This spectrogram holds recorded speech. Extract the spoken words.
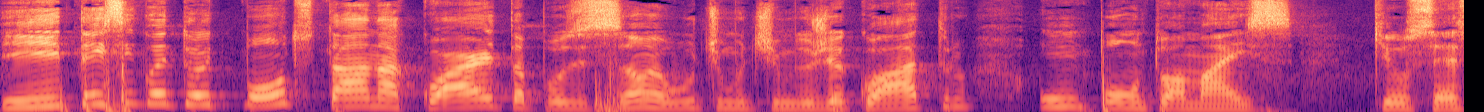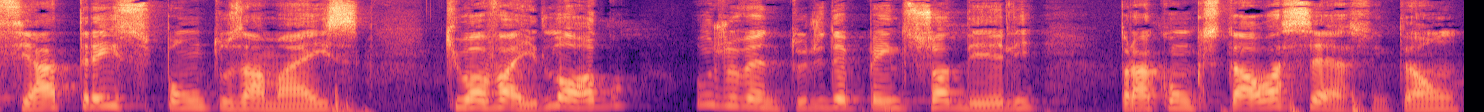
E tem 58 pontos, está na quarta posição, é o último time do G4, um ponto a mais que o CSA, três pontos a mais que o Havaí. Logo, o Juventude depende só dele para conquistar o acesso. Então,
